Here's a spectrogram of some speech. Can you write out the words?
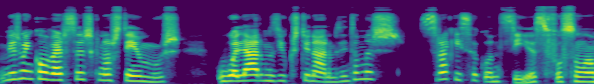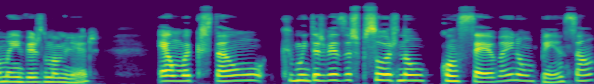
Mesmo em conversas que nós temos, o olharmos e o questionarmos, então, mas será que isso acontecia se fosse um homem em vez de uma mulher? É uma questão que muitas vezes as pessoas não concebem, não pensam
